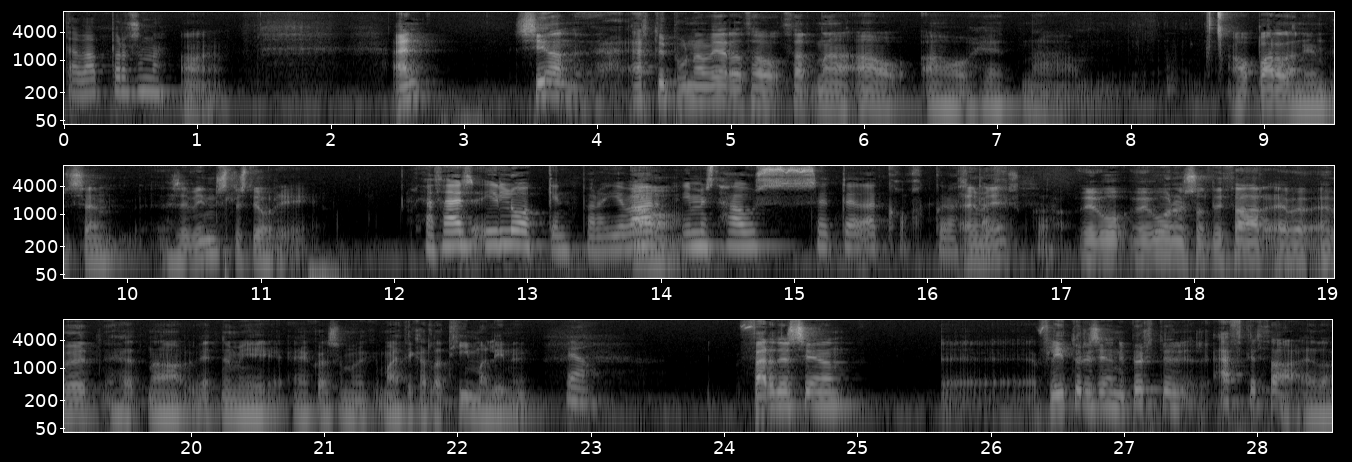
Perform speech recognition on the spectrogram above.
það var bara svona já. en síðan ertu búin að vera þá þarna á, á hérna á barðanum sem þessi vinslustjóri Já, það er í lokin bara. Ég var, Já. ég minnst hásett eða kokkur alltaf, Einmitt. sko. við, við vorum svolítið þar ef, við- ef við hérna, vitnum í eitthvað sem við mætti kalla tímalínu Já. ferður síðan uh, flýtur þið síðan í burtu eftir það eða,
